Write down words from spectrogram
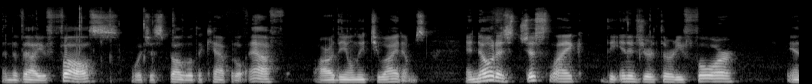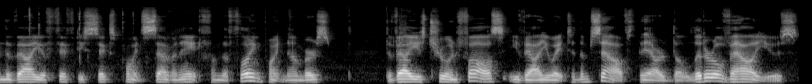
and the value false, which is spelled with a capital F, are the only two items. And notice, just like the integer 34 and the value of 56.78 from the floating point numbers, the values true and false evaluate to themselves. They are the literal values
